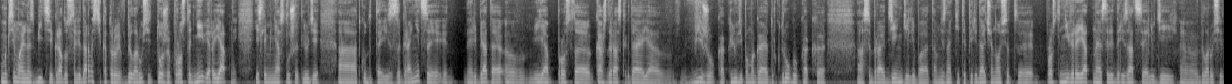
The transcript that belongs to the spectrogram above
максимально сбить градус солидарности, который в Беларуси тоже просто невероятный. Если меня слушают люди а, откуда-то из-за границы, ребята, э, я просто каждый раз, когда я вижу, как люди помогают друг другу, как э, а, собирают деньги, либо там, не знаю, какие-то передачи носят, э, просто невероятная солидаризация людей в Беларуси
